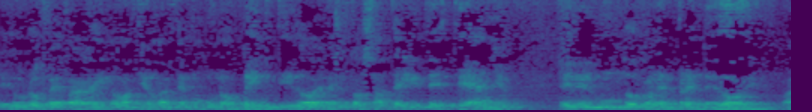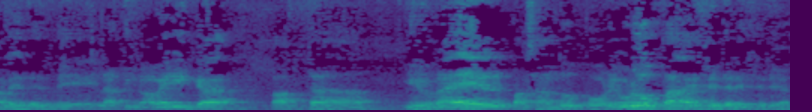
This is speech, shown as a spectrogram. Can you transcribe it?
Europea para la Innovación, hacemos unos 22 eventos satélites este año en el mundo con emprendedores, ¿vale? Desde Latinoamérica hasta Israel, pasando por Europa, etcétera, etcétera.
